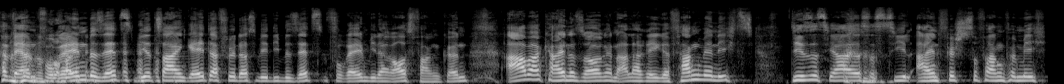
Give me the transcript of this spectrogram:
Da werden Forellen besetzt. Wir zahlen Geld dafür, dass wir die besetzten Forellen wieder rausfangen können. Aber keine Sorge, in aller Regel fangen wir nichts. Dieses Jahr ist das Ziel, einen Fisch zu fangen für mich.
